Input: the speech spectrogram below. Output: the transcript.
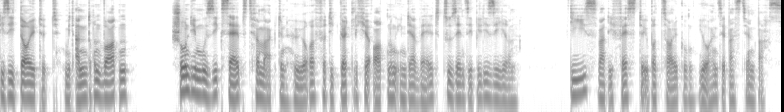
die sie deutet, mit anderen Worten, schon die Musik selbst vermag den Hörer für die göttliche Ordnung in der Welt zu sensibilisieren. Dies war die feste Überzeugung Johann Sebastian Bachs.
